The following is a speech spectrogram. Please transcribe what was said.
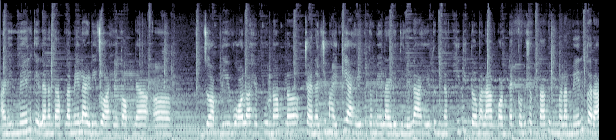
आणि मेल केल्यानंतर आपला मेल आय डी जो आहे तो आपल्या जो आपली वॉल आहे पूर्ण आपलं चॅनलची माहिती आहे तिथं मेल आय डी दिलेला आहे. तुम्ही नक्की तिथं मला कॉन्टॅक्ट करू शकता. तुम्ही मला मेल करा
